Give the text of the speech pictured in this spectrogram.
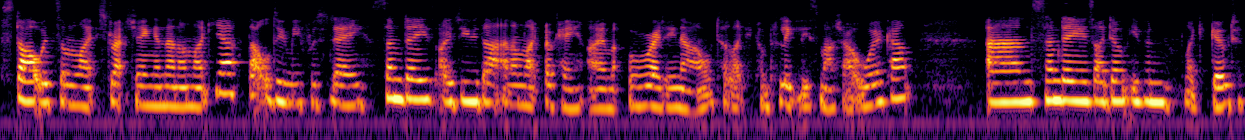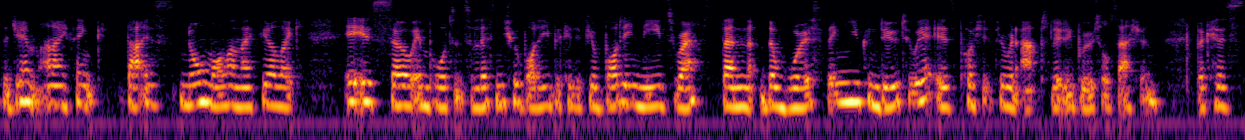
start with some light stretching and then I'm like yeah that'll do me for today. Some days I do that and I'm like okay I'm ready now to like completely smash out a workout. And some days I don't even like go to the gym and I think that is normal and I feel like it is so important to listen to your body because if your body needs rest then the worst thing you can do to it is push it through an absolutely brutal session because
